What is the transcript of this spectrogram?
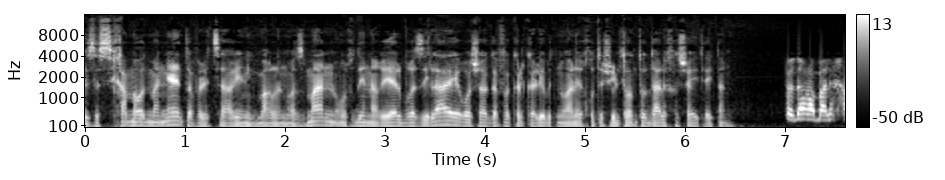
זו שיחה מאוד מעניינת, אבל לצערי נגמר לנו הזמן. עורך דין אריאל ברזילאי, ראש האגף הכלכלי בתנועה לאיכות השלטון, תודה לך שהיית איתנו. תודה רבה לך.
